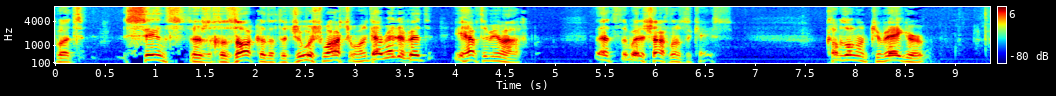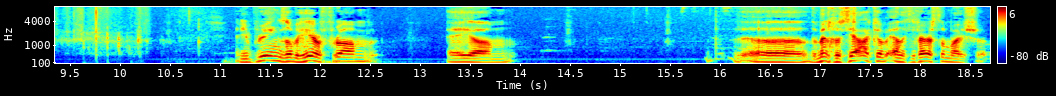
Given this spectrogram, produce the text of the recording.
but since there's a chazaka that the Jewish watchman got rid of it, you have to be machmer. That's the way the Shach learns the case. Comes along with Kiveger, and he brings over here from a um, the the Minchas Yaakov and the Tiferes Moshe.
